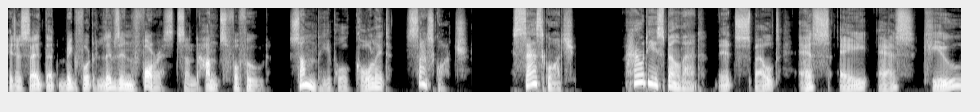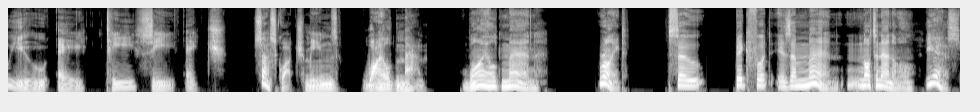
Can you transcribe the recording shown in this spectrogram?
it is said that Bigfoot lives in forests and hunts for food. Some people call it Sasquatch. Sasquatch? How do you spell that? It's spelt S A S Q U A T C H. Sasquatch means wild man. Wild man. Right. So, Bigfoot is a man, not an animal. Yes,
